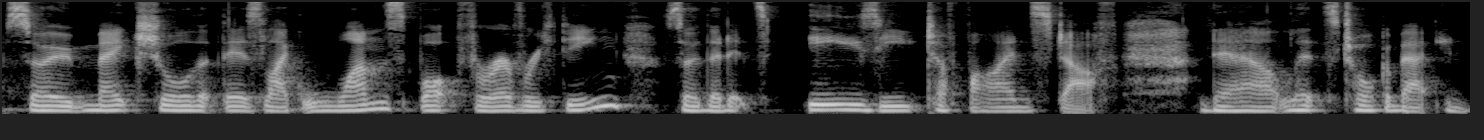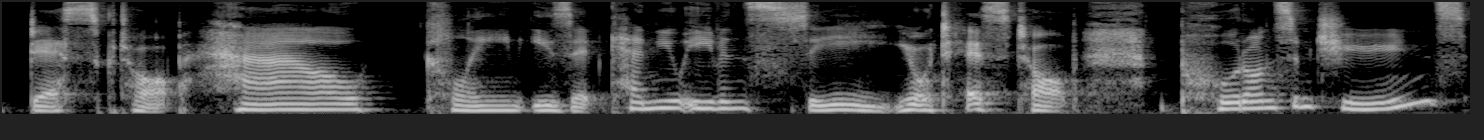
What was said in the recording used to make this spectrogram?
So make sure that there's like one spot for everything so that it's easy to find stuff. Now, let's talk about your desktop. How clean is it? Can you even see your desktop? Put on some tunes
